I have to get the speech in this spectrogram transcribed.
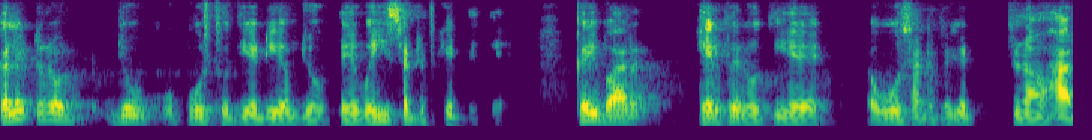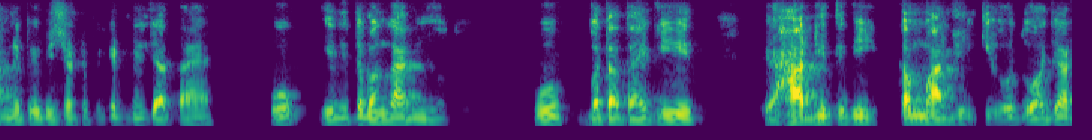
कलेक्टर और जो पोस्ट होती है, डीएम जो होते हैं, वही सर्टिफ़िकेट देते हैं। कई बार हेर-फेर होती है, वो सर्टिफ़िकेट चुनाव हारने पे भी सर्टिफ़िकेट मिल जाता है। वो यदि दबंग आदमी हो तो, वो बताता है कि ये हार-जीत यदि कम मार्जिन की हो दो हज़ार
